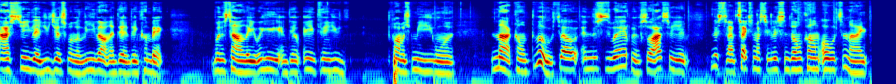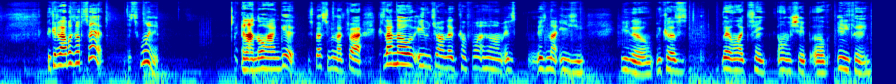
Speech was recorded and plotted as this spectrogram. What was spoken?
I see that you just want to leave out and then then come back when it's time to lay here, and then anything you promised me you want not come through. So, and this is what happened. So I said, listen, I've texted my said, listen, don't come over tonight because I was upset, disappointed. And I know how I can get, especially when I try. Because I know even trying to confront him is, is not easy, you know, because they don't like to take ownership of anything.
